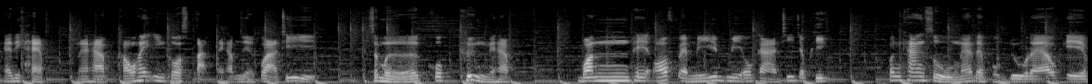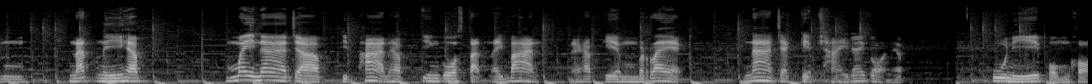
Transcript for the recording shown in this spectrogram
แฮนดิแคปนะครับเขาให้อิงโกสตัดนะครับเหนือกว่าที่เสมอควบครึ่งนะครับ บอลเพย์ออฟแบบนี้มีโอกาสที่จะพลิกค่อนข้างสูงนะ แต่ผมดูแล้วเกมนัดนี้ครับ ไม่น่าจะผิดพลาดนะครับอิงโกสตัดในบ้านนะครับ เกมแรกน่าจะเก็บชัยได้ก่อนครับ คู่นี้ผมขอ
